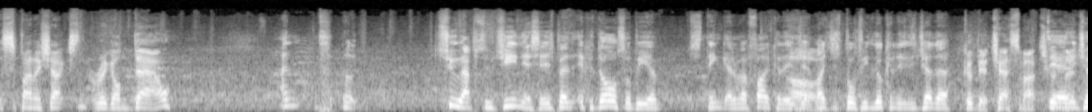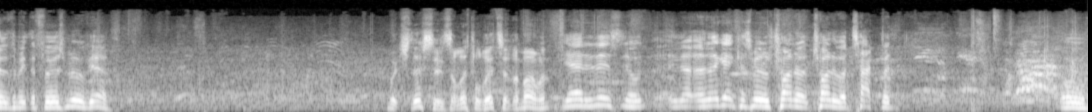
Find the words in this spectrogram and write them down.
Spanish accent, Rigondao. And look, two absolute geniuses, but it could also be a stinker of a fight because they Oh. might just both be looking at each other, Could be a chess match, couldn't it? each other to make the first move, yeah. Which this is a little bit at the moment. Yeah, it is. You know, and, uh, again, Casimero's trying to trying to attack, but oh,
